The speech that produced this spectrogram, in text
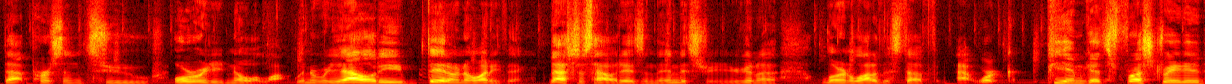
that person to already know a lot. When in reality, they don't know anything. That's just how it is in the industry. You're gonna learn a lot of this stuff at work. PM gets frustrated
